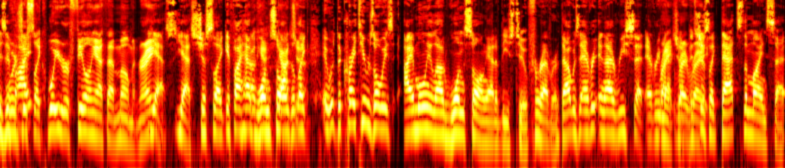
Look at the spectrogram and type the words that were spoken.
Is if Or I, just like what you were feeling at that moment, right? Yes, yes. Just like if I had Okay, one song, to, like it was the criteria was always I am only allowed one song out of these two forever. That was every, and I reset every Right, matchup. right, It's just like that's the mindset.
